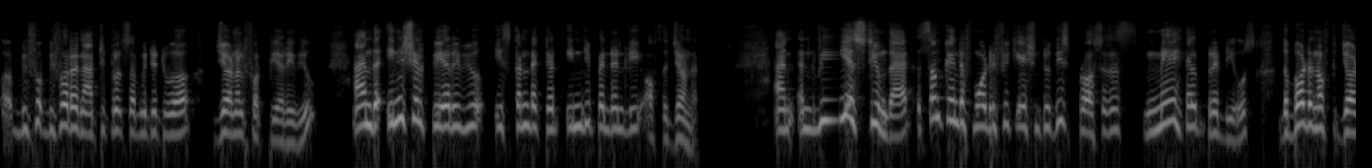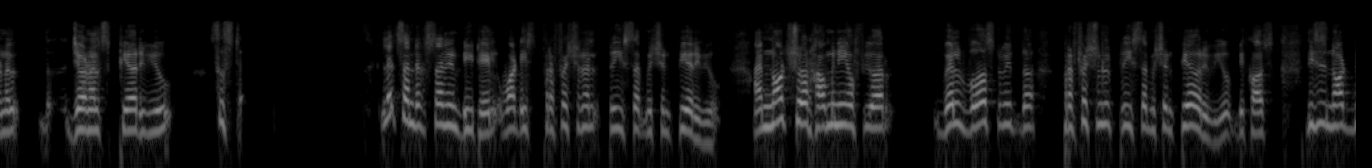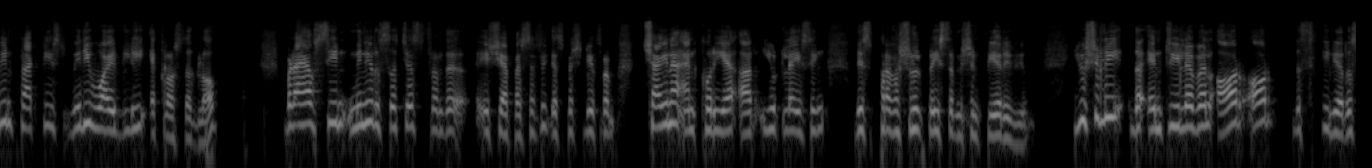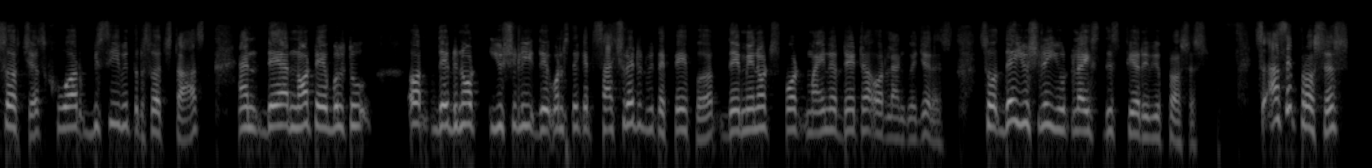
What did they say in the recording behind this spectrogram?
uh, before, before an article submitted to a journal for peer review. And the initial peer review is conducted independently of the journal. And, and we assume that some kind of modification to these processes may help reduce the burden of journal journal's peer review system. Let's understand in detail what is professional pre-submission peer review. I'm not sure how many of you are well versed with the professional pre-submission peer review because this has not been practiced very widely across the globe. But I have seen many researchers from the Asia Pacific, especially from China and Korea, are utilizing this professional pre-submission peer review. Usually the entry level or, or the senior researchers who are busy with research tasks and they are not able to or they do not usually they once they get saturated with a paper they may not spot minor data or language errors so they usually utilize this peer review process so as a process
